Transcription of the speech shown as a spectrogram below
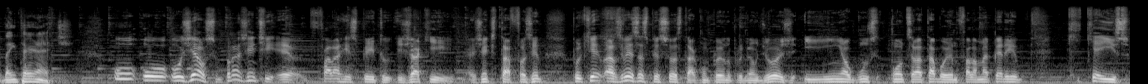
da internet. O, o, o Gelson, para a gente é, falar a respeito, já que a gente está fazendo, porque às vezes as pessoas estão tá acompanhando o programa de hoje e em alguns pontos ela está boiando e fala, mas peraí, o que, que é isso?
